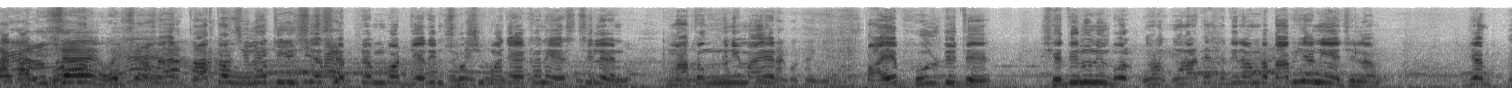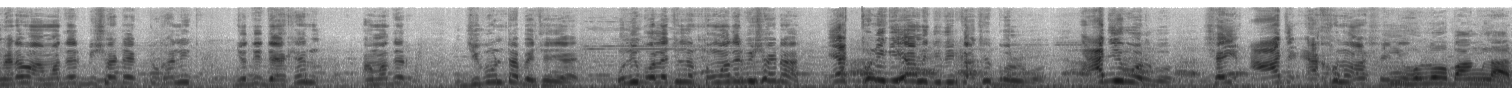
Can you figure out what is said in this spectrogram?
টাকা দিছে হয়েছে স্যার গত উনতিরিশে সেপ্টেম্বর যেদিন শশী মাজা এখানে এসেছিলেন মাতঙ্গিনী মায়ের পায়ে ফুল দিতে সেদিন উনি ওনাকে সেদিন আমরা দাবি জানিয়েছিলাম যে ম্যাডাম আমাদের বিষয়টা একটুখানি যদি দেখেন আমাদের জীবনটা বেঁচে যায়। উনি বলেছিলেন, তোমাদের বিষয়টা এক্ষুনি গিয়ে আমি দিদির কাছে বলব। আজই বলব। সেই আজ এখনও আসেনি। হলো বাংলার?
